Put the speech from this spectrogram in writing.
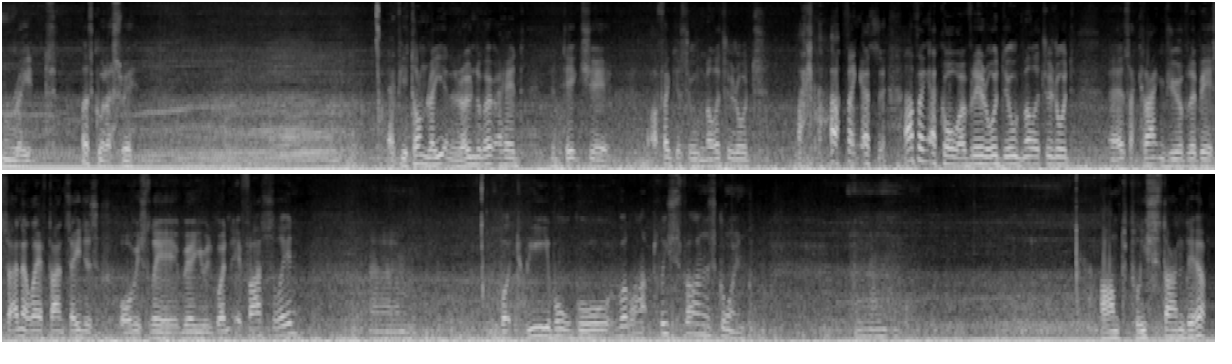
Right, let's go this way. If you turn right in the roundabout ahead, it takes you, I think it's the old military road. I think it's, I think I call every road the old military road. Uh, it's a cracking view of the base. On the left hand side is obviously where you would go into Faslane. Um, but we will go, well that police van's going. Um, armed police stand there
